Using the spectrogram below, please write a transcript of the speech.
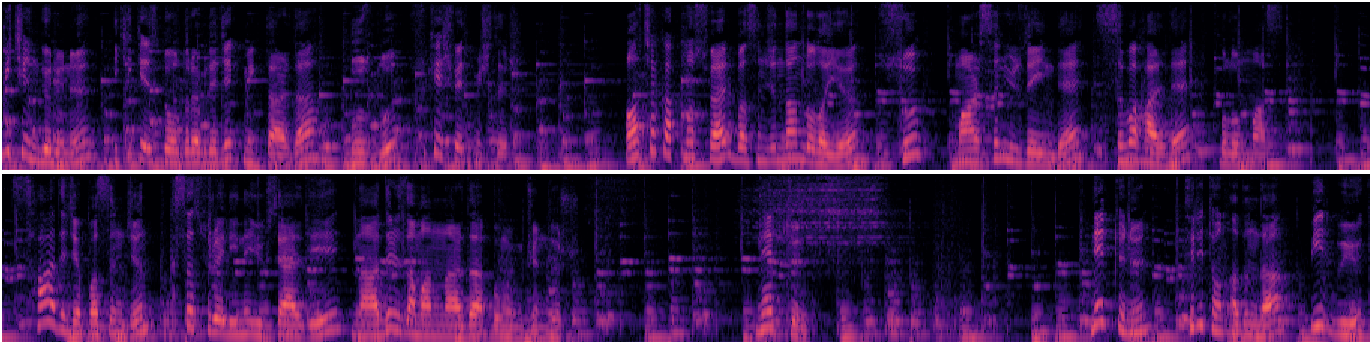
Michigan Gölü'nü iki kez doldurabilecek miktarda buzlu su keşfetmiştir. Alçak atmosfer basıncından dolayı su Mars'ın yüzeyinde sıvı halde bulunmaz. Sadece basıncın kısa süreliğine yükseldiği nadir zamanlarda bu mümkündür. Neptün Neptün'ün Triton adında bir büyük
